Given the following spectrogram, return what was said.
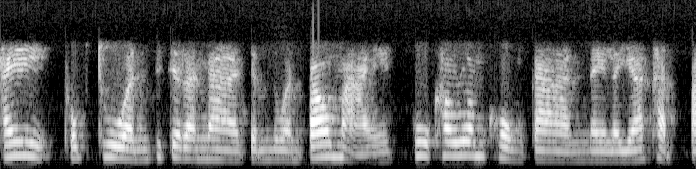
ให้ทบทวนพิจารณาจำนวนเป้าหมาย ผู้เข้าร่วมโครงการในระยะถัดไป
